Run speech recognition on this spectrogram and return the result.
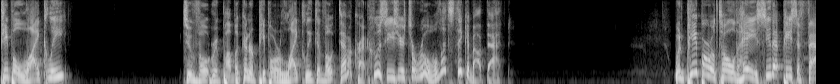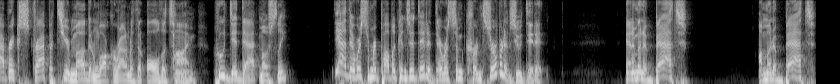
People likely to vote Republican or people are likely to vote Democrat? Who's easier to rule? Well, let's think about that. When people were told, hey, see that piece of fabric, strap it to your mug and walk around with it all the time, who did that mostly? Yeah, there were some Republicans who did it. There were some conservatives who did it. And I'm going to bet, I'm going to bet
